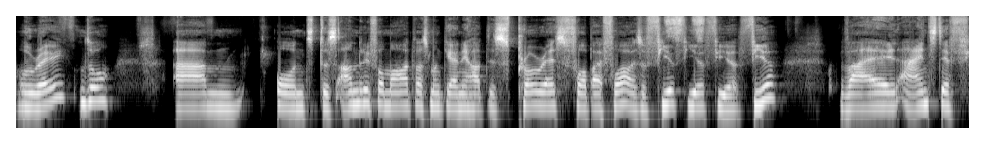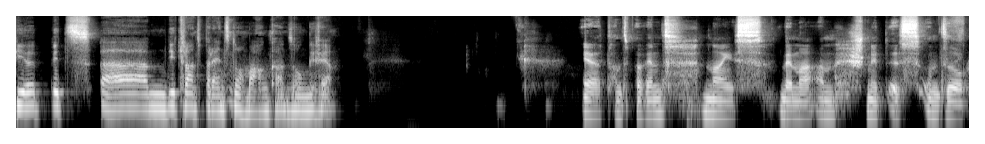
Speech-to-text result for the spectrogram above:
hooray und so. Ähm, und das andere Format, was man gerne hat, ist ProRes 4x4, also 4444, weil eins der vier Bits ähm, die Transparenz noch machen kann, so ungefähr. Ja, Transparenz, nice, wenn man am Schnitt ist und so.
